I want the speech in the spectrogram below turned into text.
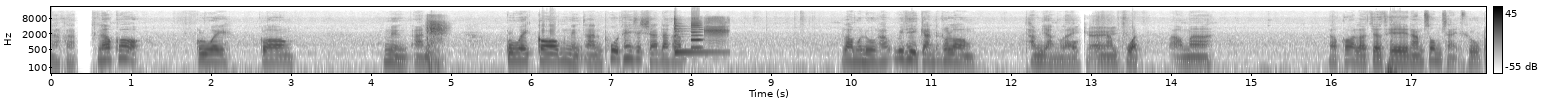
นะครับ แล้วก็กลวยกลองหนึ่งอัน กลวยกลองหนึ่งอันพูดให้ชัดๆนะครับ เรามาดูครับวิธีการทดลองทำอย่างไรโอเคจะนำขวดเปล่ามา แล้วก็เราจะเทน้ำส้มสายชูไป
